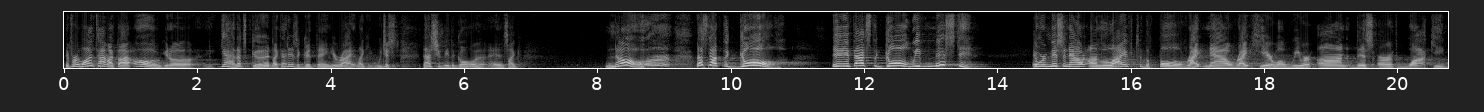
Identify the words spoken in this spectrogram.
and for a long time, I thought, oh, you know, yeah, that's good. Like, that is a good thing. You're right. Like, we just, that should be the goal. And it's like, no, that's not the goal. If that's the goal, we've missed it. And we're missing out on life to the full right now, right here, while we were on this earth walking.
